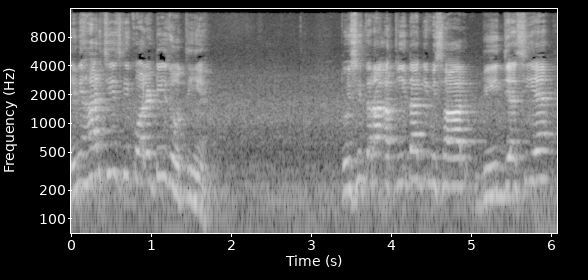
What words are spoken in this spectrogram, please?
यानी हर चीज़ की क्वालिटीज होती हैं। तो इसी तरह अकीदा की मिसाल बीज जैसी है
